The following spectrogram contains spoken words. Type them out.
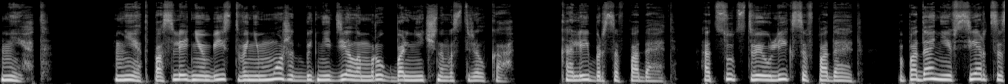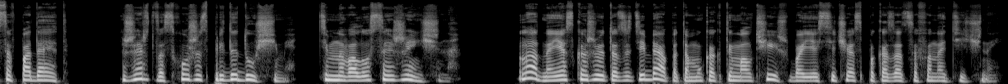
Нет, нет, последнее убийство не может быть не делом рук больничного стрелка. Калибр совпадает, отсутствие улик совпадает, попадание в сердце совпадает. Жертва схожа с предыдущими, темноволосая женщина. Ладно, я скажу это за тебя, потому как ты молчишь, боясь сейчас показаться фанатичной.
